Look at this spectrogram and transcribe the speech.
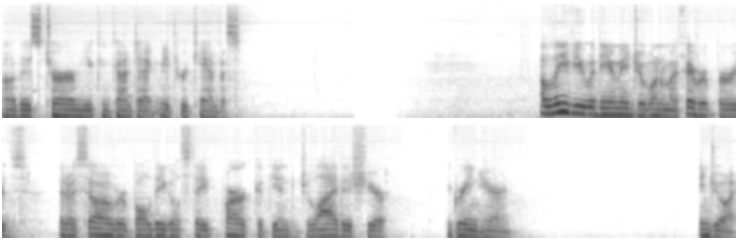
uh, this term, you can contact me through Canvas. I'll leave you with the image of one of my favorite birds that I saw over at Bald Eagle State Park at the end of July this year, the green heron. Enjoy.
